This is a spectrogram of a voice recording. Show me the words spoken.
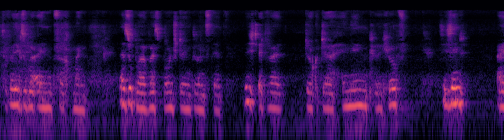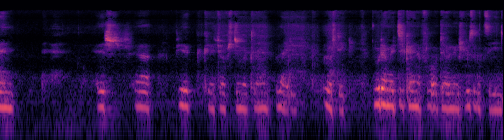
Zufällig sogar einen Fachmann. Na super, was Bornstein grinste. Nicht etwa Dr. Henning Kirchhoff. Sie sind ein Herr Pierre Kirchhoffs Stimme klang beleidigt, belustigt. Nur damit Sie keine Vorurteile Schlüsse ziehen.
